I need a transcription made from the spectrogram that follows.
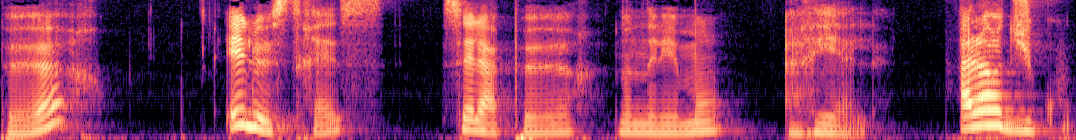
peur et le stress, c'est la peur d'un élément réel. Alors du coup,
